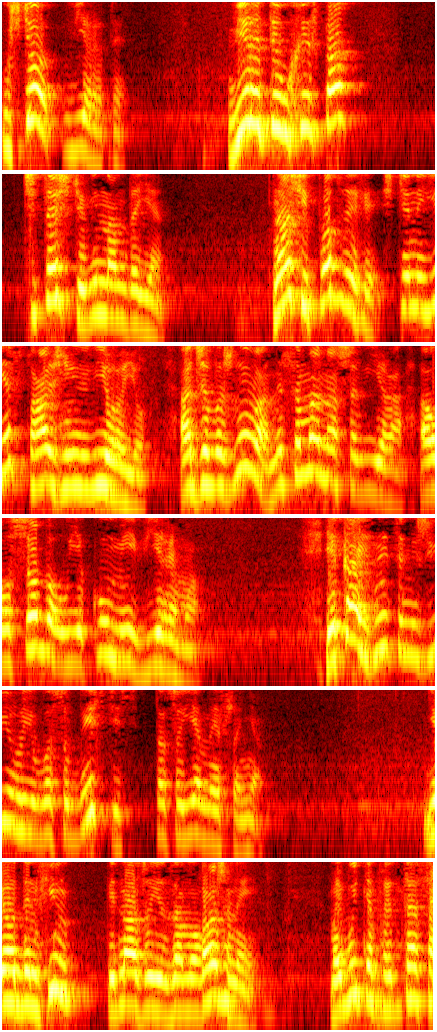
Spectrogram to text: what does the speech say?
У що вірите? Вірите у Христа? Чи те, що Він нам дає? Наші подвиги ще не є справжньою вірою, адже важлива не сама наша віра, а особа, у яку ми віримо. Яка різниця між вірою в особистість та своє мислення? Є один фільм під назвою Заморожений. Майбутня принцеса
